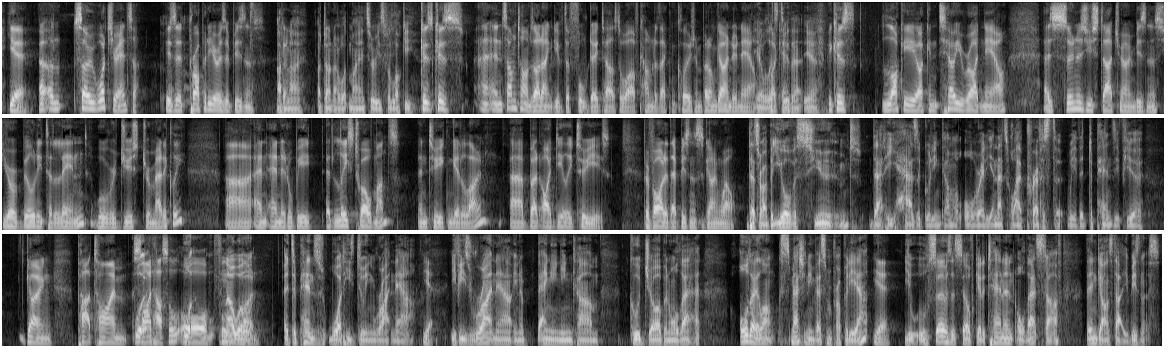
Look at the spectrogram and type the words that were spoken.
Yeah. Uh, um, so, what's your answer? Is it property or is it business? I don't know. I don't know what my answer is for Lockie. Because, and sometimes I don't give the full details to why I've come to that conclusion, but I'm going to now. Yeah, well, let's do that, yeah. Because, Lockie, I can tell you right now, as soon as you start your own business, your ability to lend will reduce dramatically, uh, and and it'll be at least 12 months until you can get a loan, uh, but ideally two years, provided that business is going well. That's right, but you've assumed that he has a good income already, and that's why I prefaced it with it depends if you're Going part time Well, side hustle or well, full no, well, it depends what he's doing right now. Yeah. if he's right now in a banging income, good job, and all that, all day long, smash an investment property out. Yeah. you will service itself, get a tenant, all that stuff, then go and start your business.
